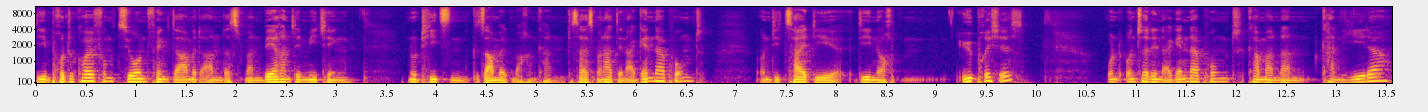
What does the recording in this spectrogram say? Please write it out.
Die Protokollfunktion fängt damit an, dass man während dem Meeting Notizen gesammelt machen kann. Das heißt, man hat den Agendapunkt und die Zeit, die, die noch übrig ist. Und unter den Agendapunkt kann man dann, kann jeder,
